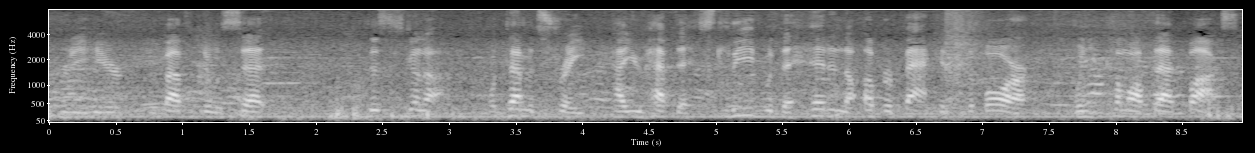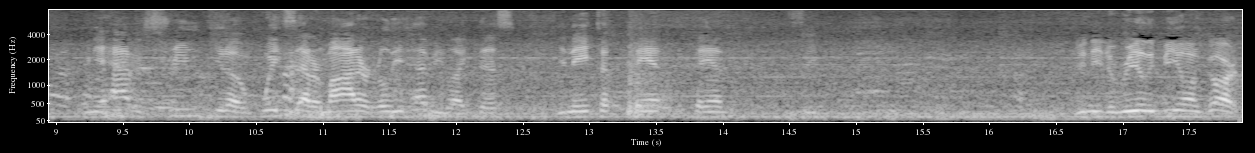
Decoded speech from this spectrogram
about to do a set. This is gonna demonstrate how you have to lead with the head and the upper back into the bar when you come off that box. When you have extreme, you know, weights that are moderately heavy like this, you need to band, band, see. You need to really be on guard.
